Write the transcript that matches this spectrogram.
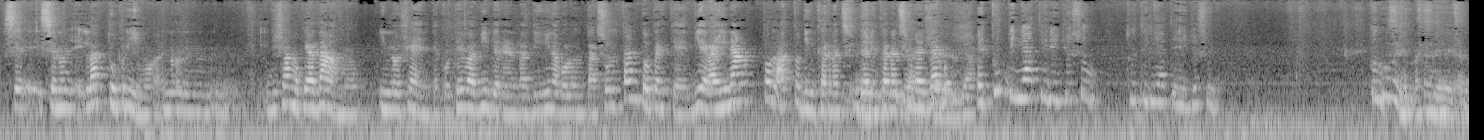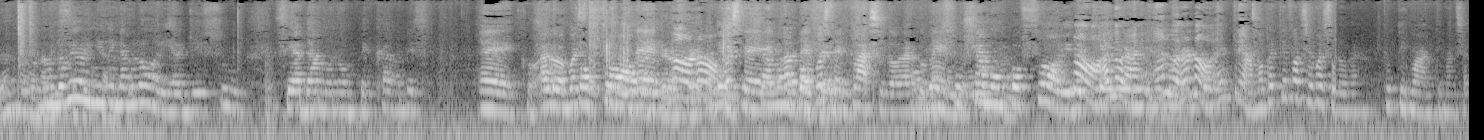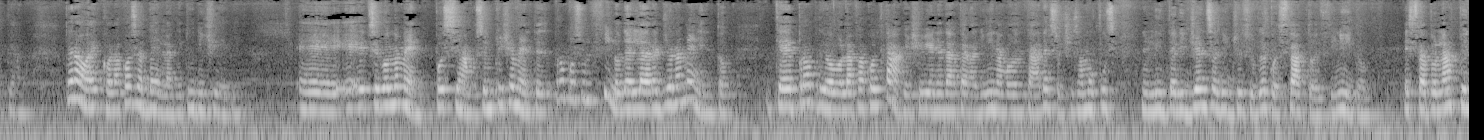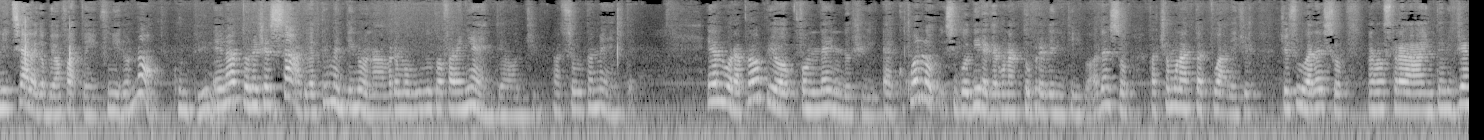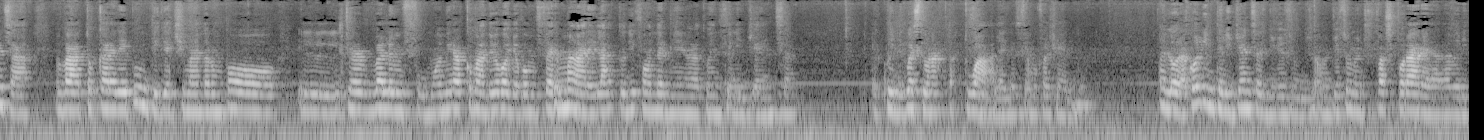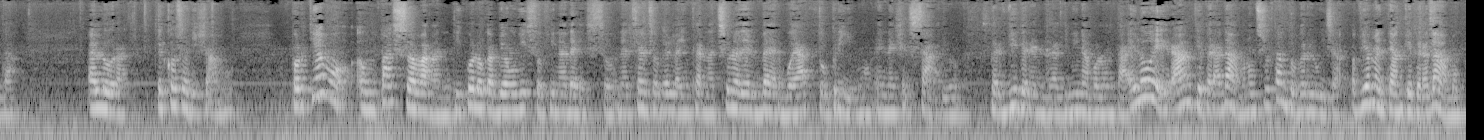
Se- se non- l'atto primo, non- diciamo che Adamo, innocente, poteva vivere nella divina volontà soltanto perché vi era in atto l'atto dell'incarnazione del verbo e tutti gli atti di Gesù, tutti gli atti di Gesù. Tutti. Ma se Adamo non doveva venire la gloria a Gesù se Adamo non peccava. Adesso Ecco, allora un questo po' fuori. eh, no, no, questo è, vabbè, questo è il classico argomento. usciamo un po' fuori. No, allora, allora no, entriamo perché forse questo allora, tutti quanti non sappiamo. Però ecco la cosa bella che tu dicevi, e, e secondo me possiamo semplicemente, proprio sul filo del ragionamento, che è proprio la facoltà che ci viene data alla divina volontà, adesso ci siamo fusi nell'intelligenza di Gesù che quest'atto è finito. È stato l'atto iniziale che abbiamo fatto è finito? No, Continua. è un atto necessario, altrimenti noi non avremmo potuto fare niente oggi, assolutamente. E allora, proprio fondendoci, ecco, quello si può dire che era un atto preventivo. Adesso facciamo un atto attuale, dice Gesù, adesso la nostra intelligenza va a toccare dei punti che ci mandano un po' il cervello in fumo e mi raccomando, io voglio confermare l'atto di fondermi nella tua intelligenza. E quindi questo è un atto attuale che stiamo facendo. Allora, con l'intelligenza di Gesù, diciamo, Gesù non ci fa sforare dalla verità. Allora, che cosa diciamo? Portiamo un passo avanti quello che abbiamo visto fino adesso, nel senso che la incarnazione del Verbo è atto primo, è necessario per vivere nella divina volontà e lo era anche per Adamo, non soltanto per Luisa, ovviamente anche per Adamo.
